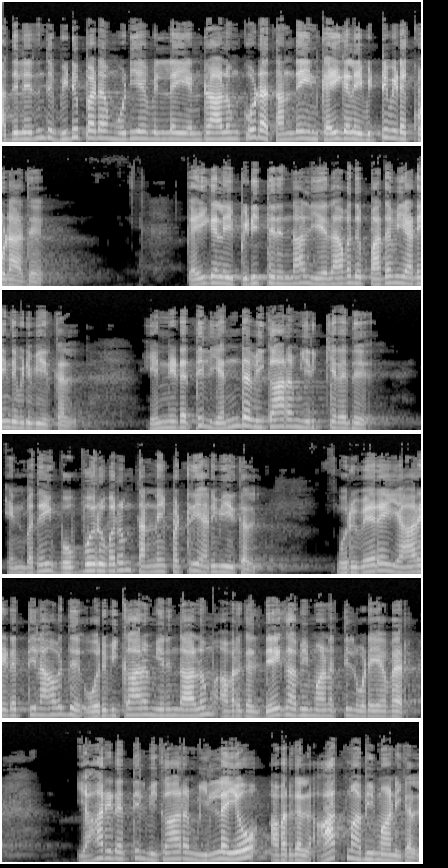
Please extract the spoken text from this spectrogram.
அதிலிருந்து விடுபட முடியவில்லை என்றாலும் கூட தந்தையின் கைகளை விட்டுவிடக்கூடாது கைகளை பிடித்திருந்தால் ஏதாவது பதவி அடைந்து விடுவீர்கள். என்னிடத்தில் எந்த விகாரம் இருக்கிறது என்பதை ஒவ்வொருவரும் தன்னை பற்றி அறிவீர்கள். ஒருவேளை யாரிடத்திலாவது ஒரு விகாரம் இருந்தாலும் அவர்கள் தேக அபிமானத்தில் உடையவர். யாரிடத்தில் விகாரம் இல்லையோ அவர்கள் ஆத்ம அபிமானிகள்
